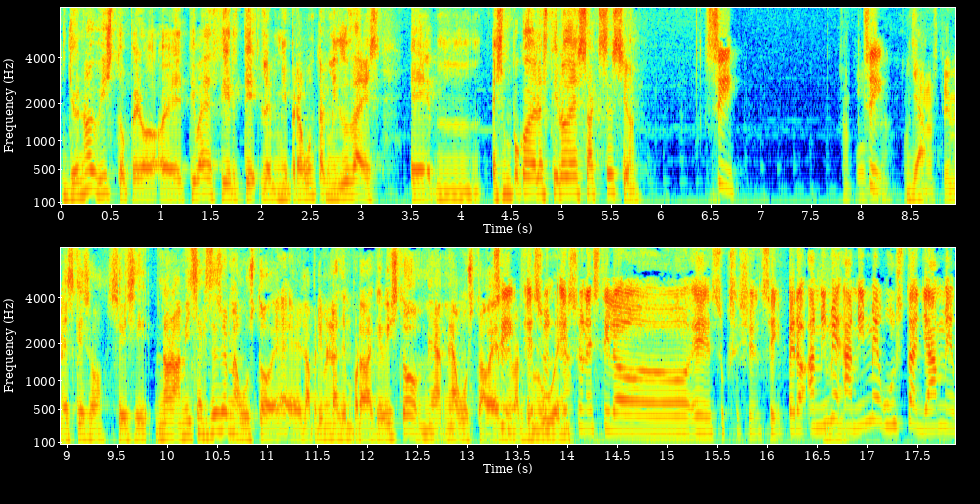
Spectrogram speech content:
Yo no he visto, pero eh, te iba a decir, mi pregunta, mi duda es, eh, mm, ¿es un poco del estilo de Succession? Sí, Ah, pues Sí. pues ya, nos es que eso, sí, sí. No, no, a mí Succession me gustó, ¿eh? La primera temporada que he visto me, ha- me ha gustado, ¿eh? sí, me parece es muy un, buena. es un estilo eh, Succession, sí. Pero a mí, me, a mí me gusta, ya me,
